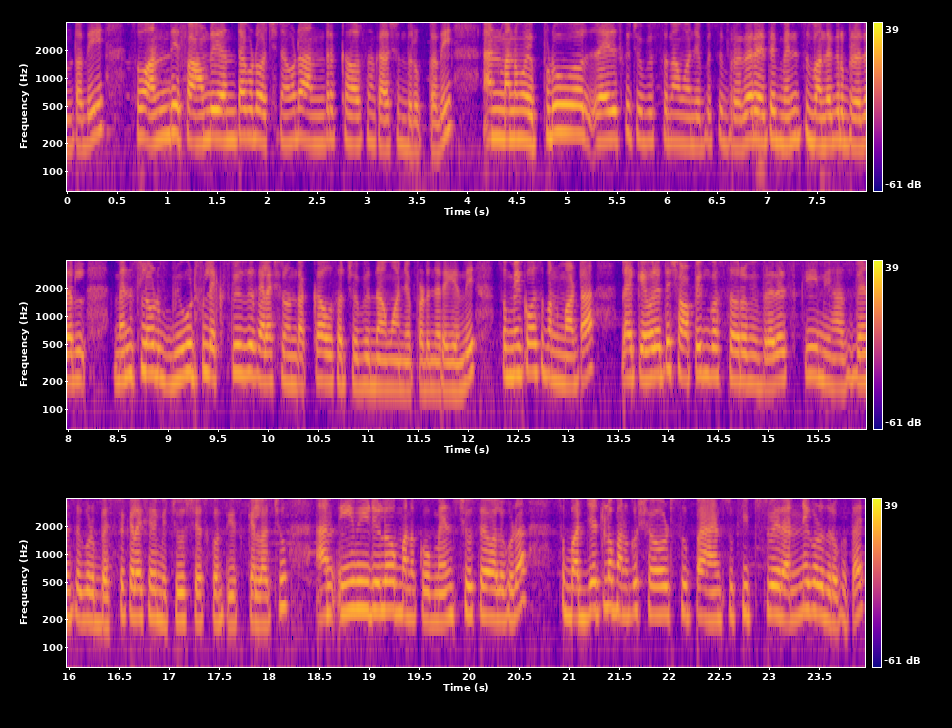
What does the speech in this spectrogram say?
ఉంటుంది. సో అంది ఫ్యామిలీ అంతా కూడా వచ్చినా కూడా అందరికి కావాల్సిన కలెక్షన్ దొరుకుతుంది. అండ్ మనం ఎప్పుడు లేడీస్కి చూపిస్తున్నాం అని చెప్పేసి బ్రదర్ అయితే మెన్స్ మన దగ్గర బ్రదర్ మెన్స్లో బ్యూటిఫుల్ ఎక్స్క్లూజివ్ కలెక్షన్ ఉంది. అక్క ఒకసారి చూపిద్దాము అని చెప్పడం జరిగింది. సో మీకోసం అనమాట లైక్ ఎవరైతే షాపింగ్ వస్తారో మీ బ్రదర్స్కి మీ హస్బెండ్స్కి కూడా బెస్ట్ కలెక్షన్ మీరు చూస్ చేసుకొని తీసుకెళ్ళచ్చు. అండ్ ఈ వీడియోలో మనకు మెన్స్ చూసే వాళ్ళు కూడా సో బడ్జెట్లో మనకు షర్ట్స్ ప్యాంట్స్ కిడ్స్ వేర్ అన్నీ కూడా దొరుకుతాయి.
